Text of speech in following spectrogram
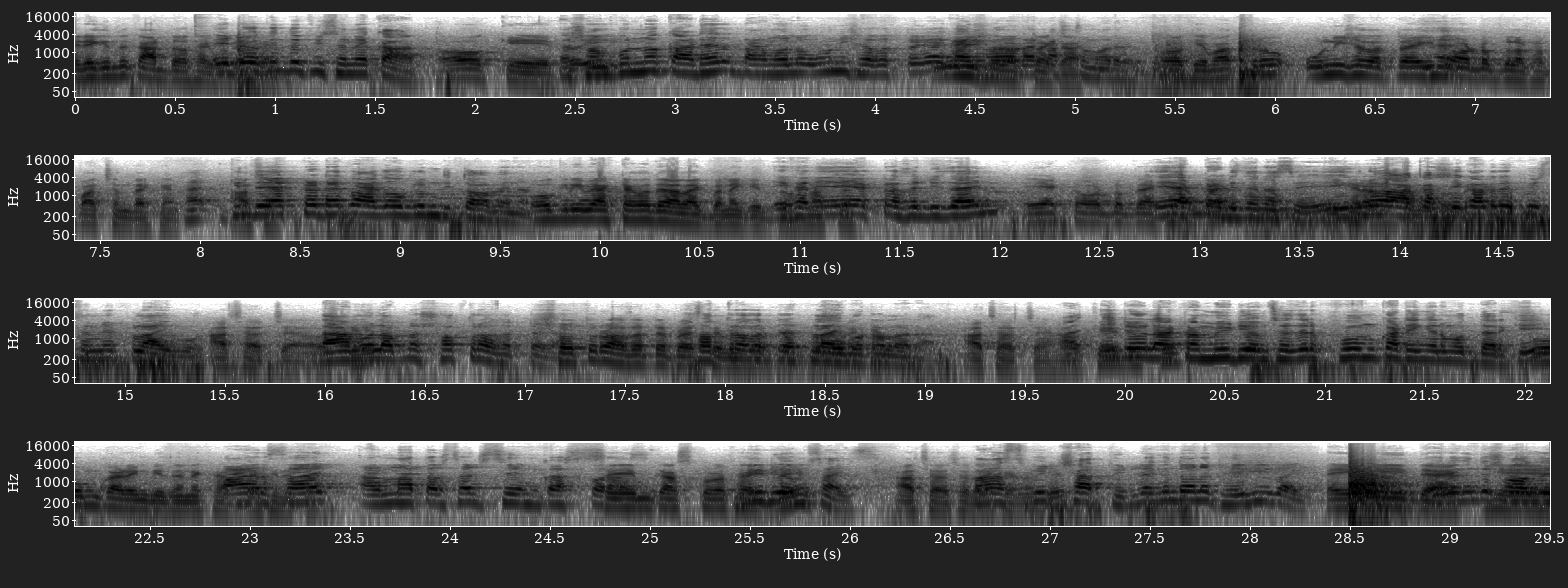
এটা কিন্তু কার্ড দেওয়া থাকবে এটাও কিন্তু পিছনে কাঠ। ওকে তো সম্পূর্ণ কাঠের দাম হলো উনিশ হাজার টাকা গাড়ি 19000 কাস্টমারের ওকে মাত্র 19000 টাকা কিন্তু হ্যাঁ। আপনারা পাচ্ছেন দেখেন। হ্যাঁ কিন্তু। একটা টাকা আগে অগ্রিম দিতে হবে না। অগ্রিম এক টাকা দেওয়া লাগবে না কিন্তু এখানে। একটা আছে ডিজাইন এই একটা দেখেন একটা ডিজাইন আছে। এইগুলো একটা আকাশি কাঠের পিছনে প্লাইবোর্ড আচ্ছা আচ্ছা দাম হলো আপনার সতেরো হাজার টাকা। 17000 টাকা প্রাইস 17,000 টাকা ওয়ালাটা। আচ্ছা আচ্ছা এটা হলো একটা মিডিয়াম সাইজের ফোম কাটিং এর মধ্যে আর কি। ফোম কাটিং ডিজাইনের খাট পায়ের সাইড আর মাথার সাইড সেম কাজ করা সেম কাজ করা থাকবে। মিডিয়াম সাইজ আচ্ছা আচ্ছা পাঁচ দেখেন ফিট okay। সাত ফিট এটা কিন্তু অনেক হেভি ভাই এই এটা কিন্তু সহজে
